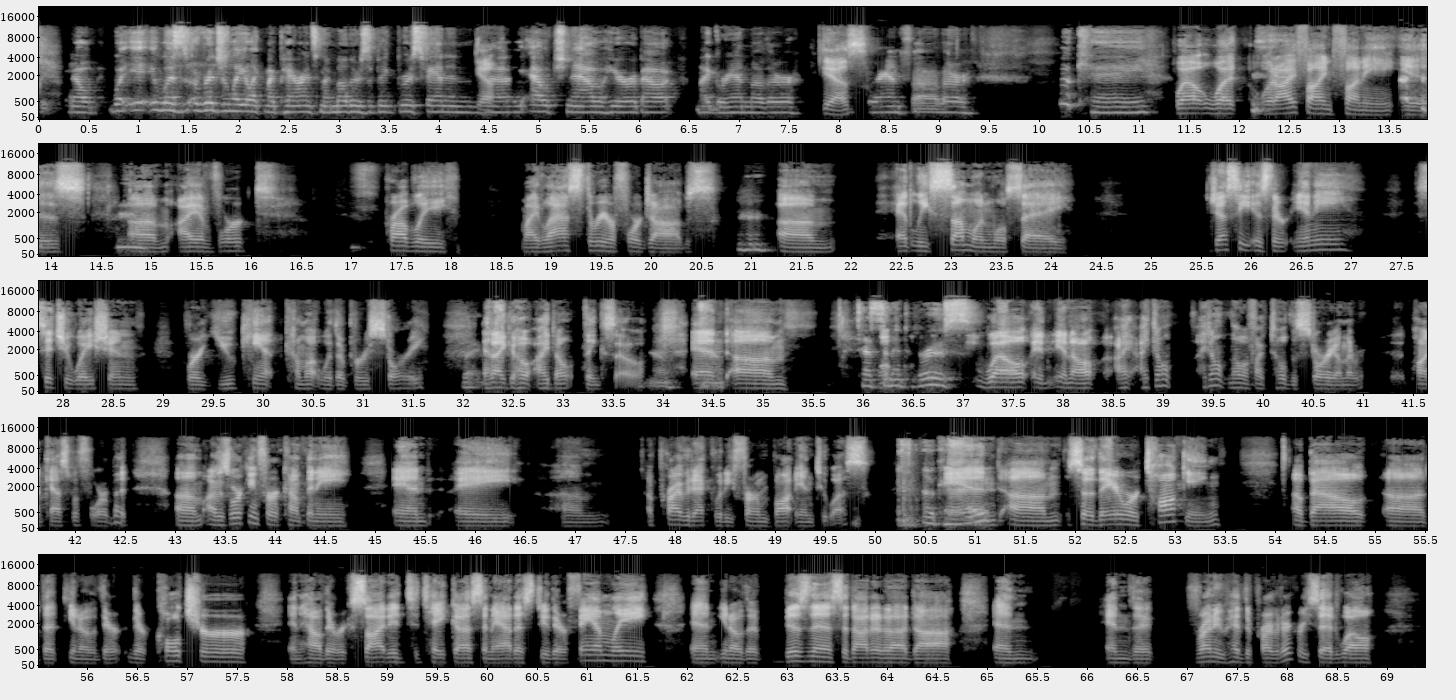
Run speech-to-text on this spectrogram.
You know, what it, it was originally like my parents. My mother's a big Bruce fan, and Yeah. uh, ouch now hear about my grandmother, Yes. grandfather. Okay. Well, what what I find funny is um, I have worked probably my last three or four jobs. Uh-huh. Um, at least someone will say, Jesse, is there any situation where you can't come up with a Bruce story? Right. And I go, I don't think so. No, And um, Testament to Bruce. well, and you know, I, I don't I don't know if I've told the story on the podcast before, but um, I was working for a company and a um, a private equity firm bought into us, Okay. and um, so they were talking about uh, that you know their their culture and how they're excited to take us and add us to their family, and you know the business, da da da da, and and the run who had the private equity said, well,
